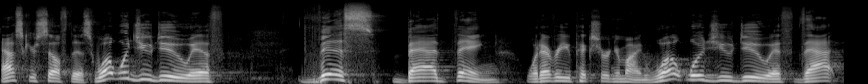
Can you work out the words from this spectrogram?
Ask yourself this What would you do if this bad thing, whatever you picture in your mind, what would you do if that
